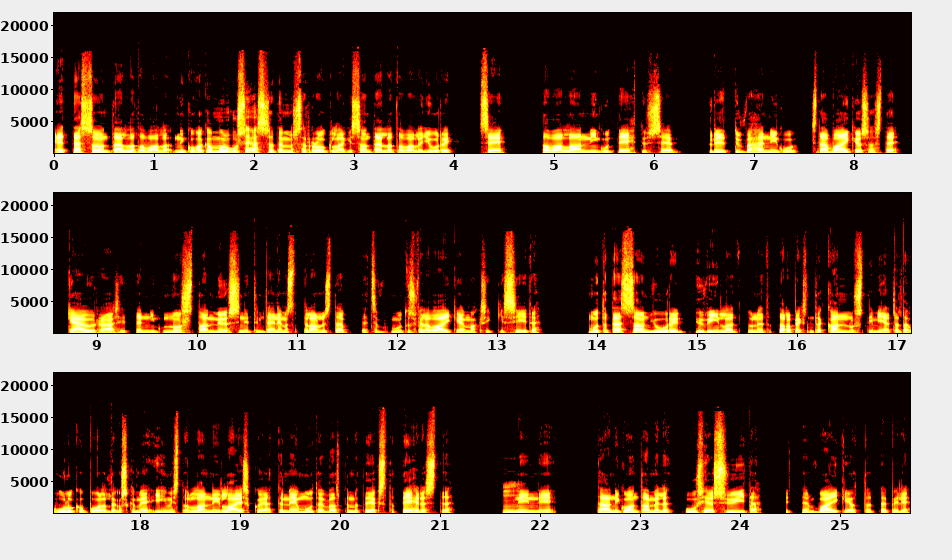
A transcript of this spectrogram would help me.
Et tässä on tällä tavalla, niin kuin aika useassa tämmöisessä roguelikeissa on tällä tavalla juuri se tavallaan niin kuin tehty se, yritetty vähän niin kuin sitä vaikeusaste käyrää sitten niin kuin nostaa myös sinne, että mitä enemmän oot pelannut sitä, että se muuttuisi vielä vaikeammaksikin siitä. Mutta tässä on juuri hyvin laitettu näitä tarpeeksi niitä kannustimia tältä ulkopuolelta, koska me ihmiset ollaan niin laiskoja, että me ei muuten välttämättä jakseta tehdä sitä Mm. niin, niin tämä niin antaa meille uusia syitä sitten vaikeuttaa tätä peliä.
